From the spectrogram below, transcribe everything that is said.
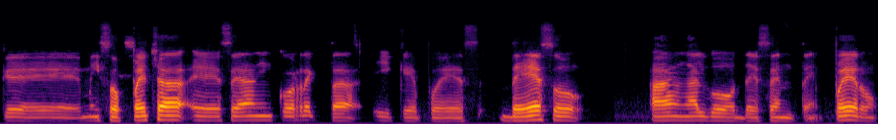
que mis sospechas eh, sean incorrectas y que pues de eso hagan algo decente. Pero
